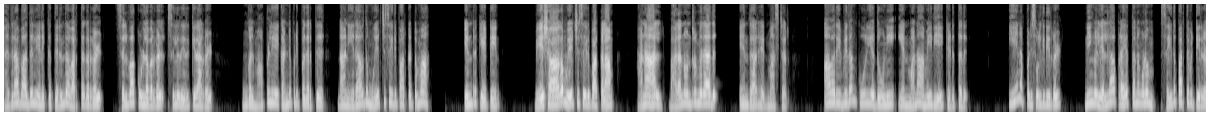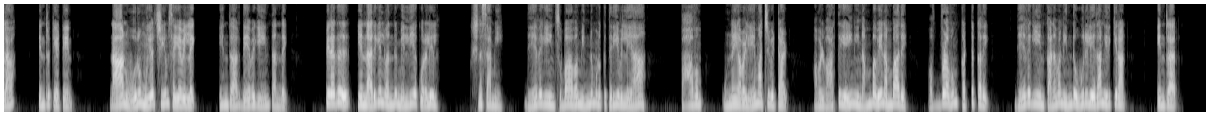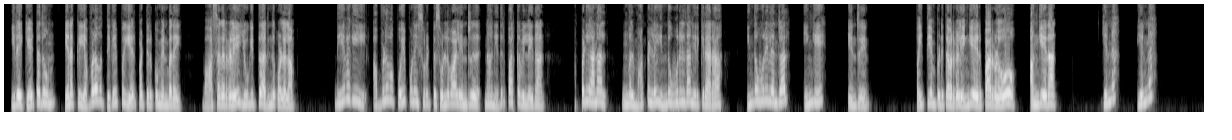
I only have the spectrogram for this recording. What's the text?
ஹைதராபாத்தில் எனக்கு தெரிந்த வர்த்தகர்கள் செல்வாக்குள்ளவர்கள் சிலர் இருக்கிறார்கள். உங்கள் மாப்பிள்ளையை கண்டுபிடிப்பதற்கு நான் ஏதாவது முயற்சி செய்து பார்க்கட்டுமா? என்று கேட்டேன். பேஷாக முயற்சி செய்து பார்க்கலாம். ஆனால் பலன் ஒன்றுமிராது என்றார் ஹெட்மாஸ்டர். அவர் இவ்விதம் கூறிய தோனி என் மன அமைதியை கெடுத்தது. ஏன் அப்படி சொல்கிறீர்கள்? நீங்கள் எல்லா பிரயத்தனங்களும் செய்து பார்த்து விட்டீர்களா? என்று கேட்டேன். நான் ஒரு முயற்சியும் செய்யவில்லை என்றார் தேவகியின் தந்தை. பிறகு என் அருகில் வந்து மெல்லிய குரலில் கிருஷ்ணசாமி தேவகியின் சுபாவம் இன்னும் உனக்கு தெரியவில்லையா? பாவம் உன்னை அவள் ஏமாற்றிவிட்டாள். அவள் வார்த்தையை நீ நம்பவே நம்பாதே. அவ்வளவும் கட்டுக்கதை. தேவகியின் கணவன் இந்த ஊரிலேதான் இருக்கிறான் என்றார். இதை கேட்டதும் எனக்கு எவ்வளவு திகைப்பு ஏற்பட்டிருக்கும் என்பதை வாசகர்களே யூகித்து அறிந்து கொள்ளலாம். தேவகி அவ்வளவு பொய்ப்புனை சுருட்டு சொல்லுவாள் என்று நான் எதிர்பார்க்கவில்லைதான். அப்படியானால் உங்கள் மாப்பிள்ளை இந்த ஊரில்தான் இருக்கிறாரா? இந்த ஊரில் என்றால் எங்கே? என்றேன். பைத்தியம் பிடித்தவர்கள் எங்கே இருப்பார்களோ அங்கேதான். என்ன? என்ன?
